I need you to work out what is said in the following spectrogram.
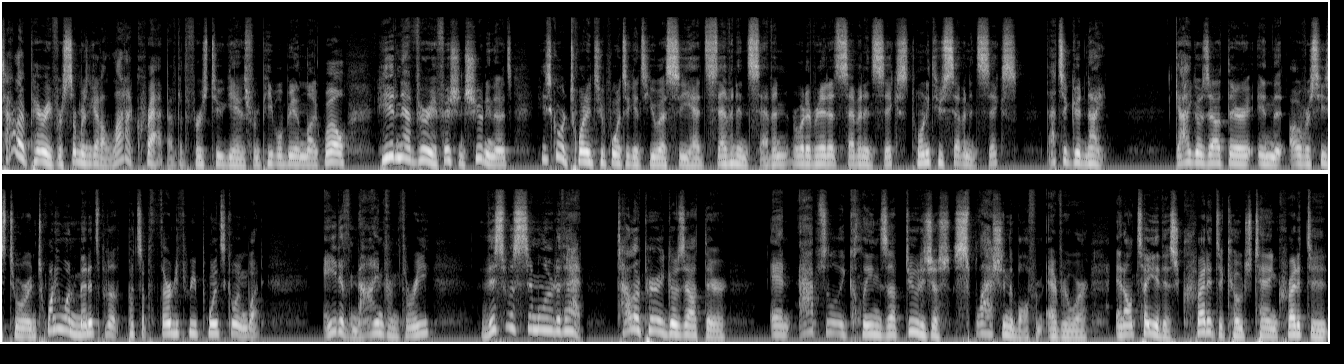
Tylor Perry, for some reason, got a lot of crap after the first two games from people being like, well, he didn't have very efficient shooting nights. He scored 22 points against USC, had 7 and 7, or whatever he had 7 and 6, 22, 7 and 6. That's a good night. Guy goes out there in the overseas tour in 21 minutes, but puts up 33 points, going what? 8 of 9 from 3? This was similar to that. Tylor Perry goes out there and absolutely cleans up. Dude is just splashing the ball from everywhere. And I'll tell you this credit to Coach Tang, credit to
